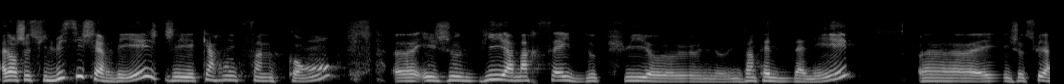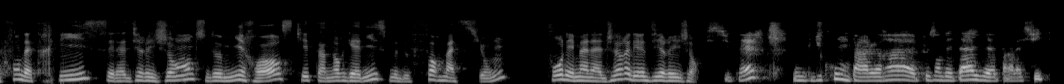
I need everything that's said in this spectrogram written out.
Alors, je suis Lucie Chervé, j'ai 45 ans euh, et je vis à Marseille depuis euh, une, vingtaine d'années. et je suis la fondatrice et la dirigeante de Mirrors, qui est un organisme de formation pour les managers et les dirigeants. Super. Donc, du coup, on parlera plus en détail par la suite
